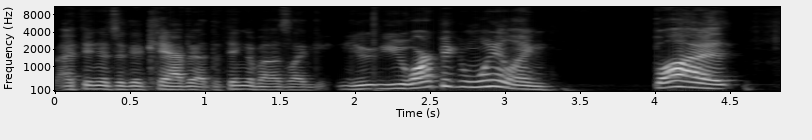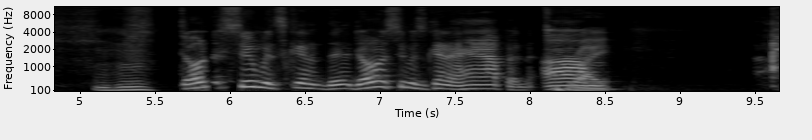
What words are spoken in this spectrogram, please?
I think it's a good caveat to think about. Is like you you are picking Wheeling, but Mm-hmm. don't assume it's gonna don't assume it's gonna happen. Um, right.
